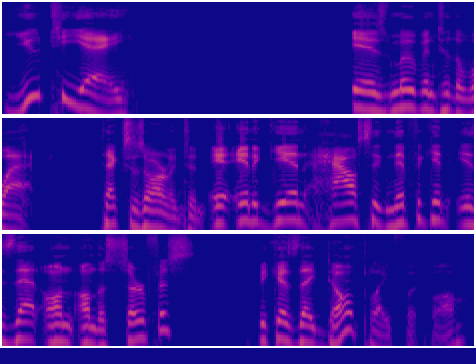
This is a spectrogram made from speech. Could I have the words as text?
UTA is moving to the WAC, Texas Arlington, and, and again, how significant is that on on the surface? Because they don't play football.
